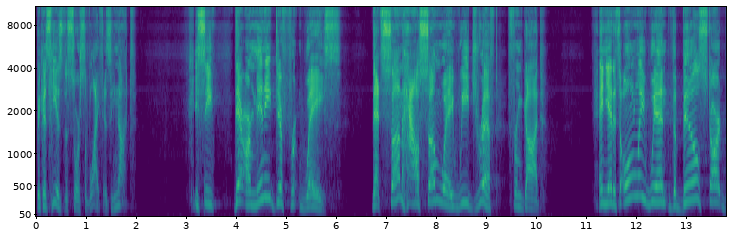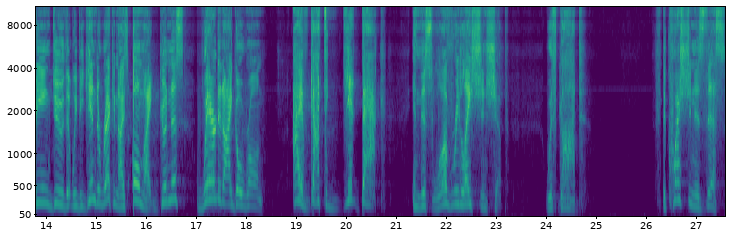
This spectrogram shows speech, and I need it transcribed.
because He is the source of life, is He not? You see, there are many different ways that somehow, some way we drift from God. And yet, it's only when the bills start being due that we begin to recognize oh my goodness, where did I go wrong? I have got to get back in this love relationship with God. The question is this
